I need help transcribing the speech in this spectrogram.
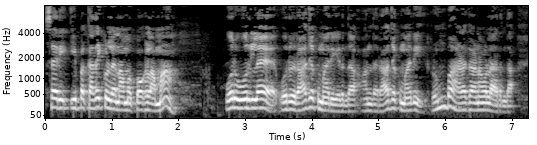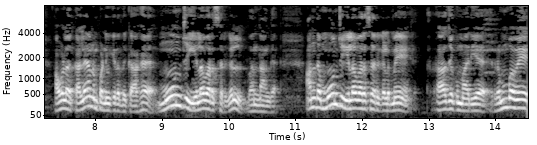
சரி இப்ப கதைக்குள்ள நாம போகலாமா? ஒரு ஊர்ல ஒரு ராஜகுமாரி இருந்தா அந்த ராஜகுமாரி ரொம்ப அழகானவளா இருந்தா. அவளை கல்யாணம் பண்ணிக்கிறதுக்காக மூன்று இளவரசர்கள் வந்தாங்க. அந்த மூன்று இளவரசர்களுமே ராஜகுமாரிய ரொம்பவே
